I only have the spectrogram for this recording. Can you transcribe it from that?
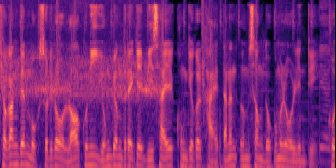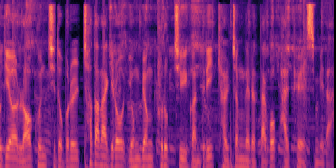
격앙된 목소리로 러군이 용병들에게 미사일 공격을 가했다는 음성 녹음을 올린 뒤 곧이어 러군 지도부를 처단하기로 용병 그룹 지휘관들이 결정 내렸다고 발표했습니다.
